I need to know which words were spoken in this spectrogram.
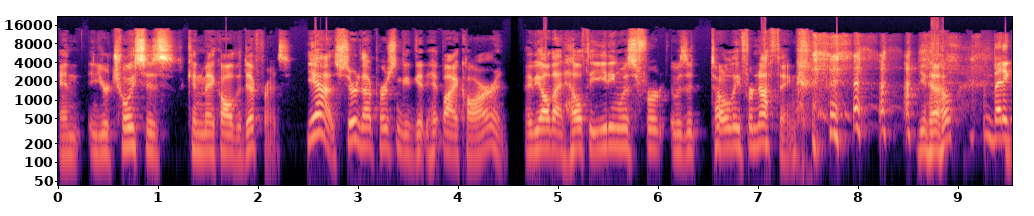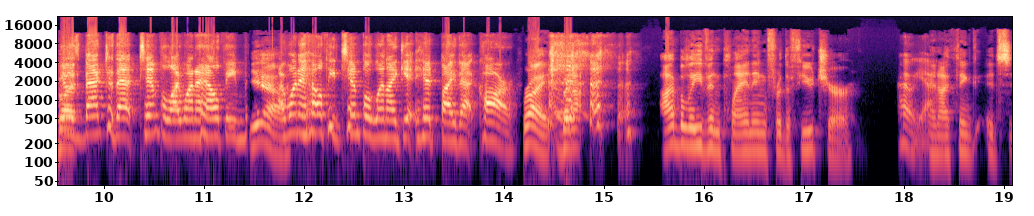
and your choices can make all the difference. Yeah, sure, that person could get hit by a car, and maybe all that healthy eating was for it was a, totally for nothing. you know, but it but, goes back to that temple. I want a healthy. Yeah, I want a healthy temple when I get hit by that car. Right, but I, I believe in planning for the future. Oh yeah, and I think it's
